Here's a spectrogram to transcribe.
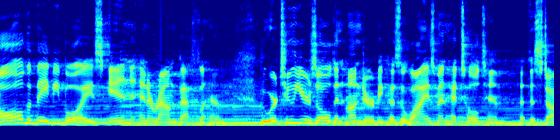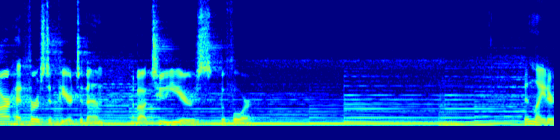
all the baby boys in and around Bethlehem who were two years old and under because the wise men had told him that the star had first appeared to them about two years before. Then later,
